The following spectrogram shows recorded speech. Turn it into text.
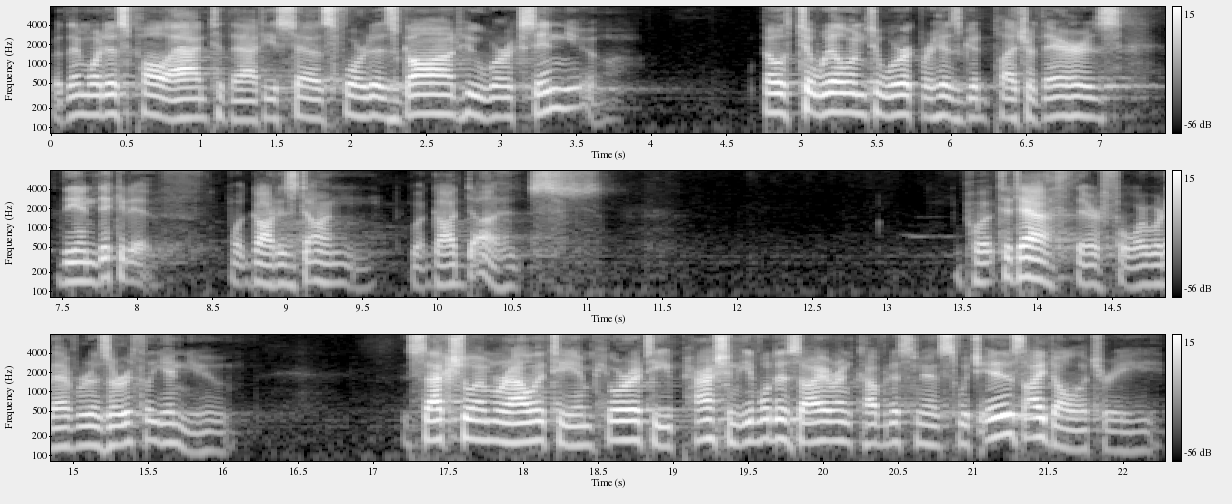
But then what does Paul add to that? He says, For it is God who works in you, both to will and to work for his good pleasure. There's the indicative, what God has done, what God does. Put to death, therefore, whatever is earthly in you sexual immorality, impurity, passion, evil desire, and covetousness, which is idolatry.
